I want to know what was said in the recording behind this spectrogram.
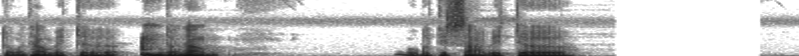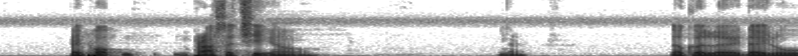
จนกระทั่งไปเจอจนกระทั่งอุปติสสะไปเจอ ไปพบพระสัชชิเอานะแล้วก็เลยได้รู้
